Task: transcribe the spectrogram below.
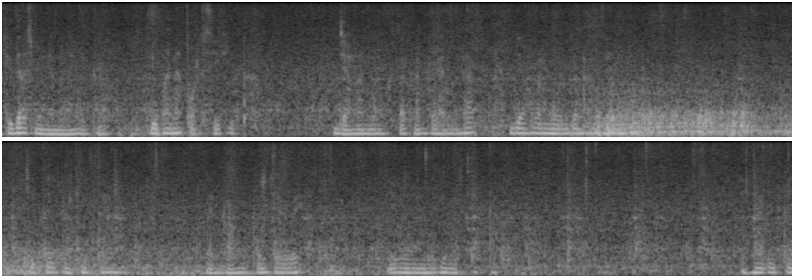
Kita harus mengenali itu di mana porsi kita. Jangan memaksakan kehendak jangan harga diri kita adalah kita dan kamu pun cewek juga memiliki depan ingat itu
